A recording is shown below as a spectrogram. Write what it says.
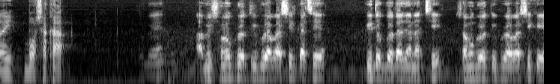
নই বসাখা। আমি সমগ্র ত্রিপুরাবাসীর কাছে কৃতজ্ঞতা জানাচ্ছি, সমগ্র ত্রিপুরাবাসীকে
